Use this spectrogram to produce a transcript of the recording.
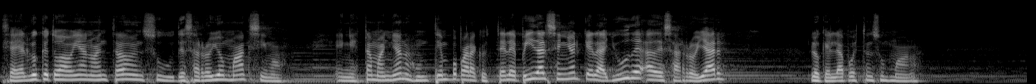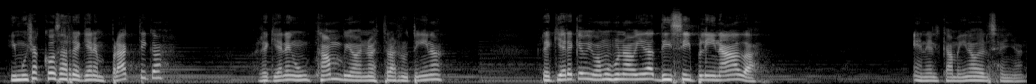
Si hay algo que todavía no ha entrado en su desarrollo máximo, en esta mañana es un tiempo para que usted le pida al Señor que le ayude a desarrollar lo que Él le ha puesto en sus manos. Y muchas cosas requieren práctica, requieren un cambio en nuestra rutina, requiere que vivamos una vida disciplinada en el camino del Señor.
